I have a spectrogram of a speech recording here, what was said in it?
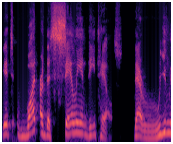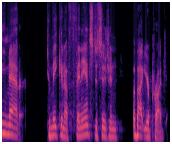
It's what are the salient details that really matter to making a finance decision about your project.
